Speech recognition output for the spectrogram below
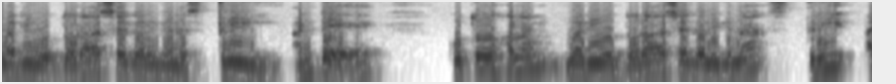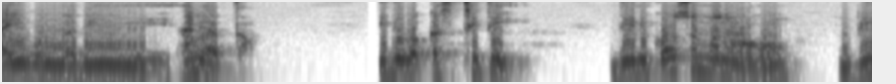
మరియు దురాశ కలిగిన స్త్రీ అంటే కుతూహలం మరియు దురాశ కలిగిన స్త్రీ అయి ఉన్నది అని అర్థం. ఇది ఒక స్థితి. దీనికోసం మనం బి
